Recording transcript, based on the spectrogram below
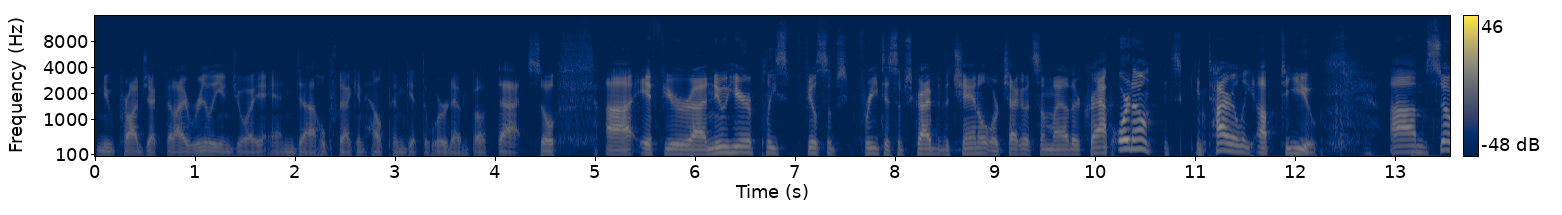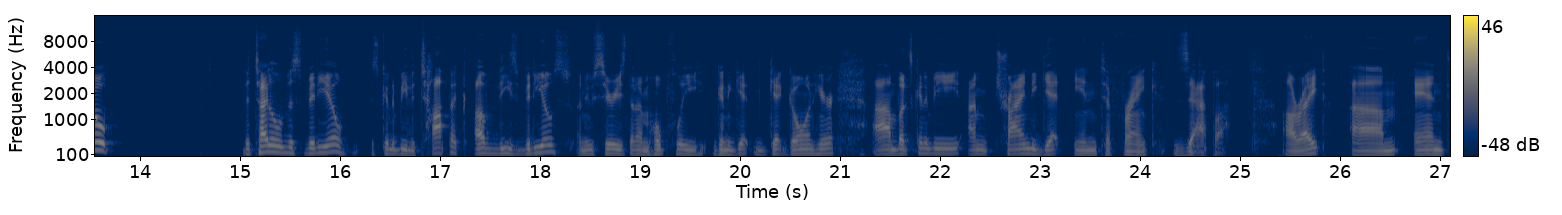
new project that I really enjoy, and uh, hopefully I can help him get the word out about that. So uh, if you're uh, new here, please feel free to subscribe to the channel or check out some of my other crap, or don't. no, it's entirely up to you. Um, so the title of this video is going to be the topic of these videos, a new series that I'm hopefully going to get get going here. Um, but it's going to be I'm trying to get into Frank Zappa. All right, um, and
